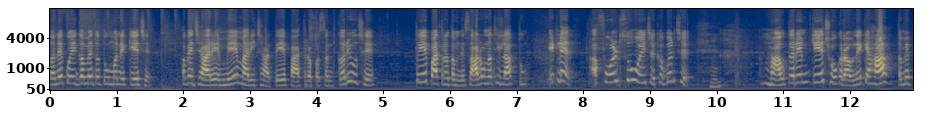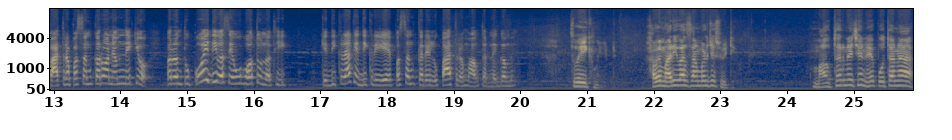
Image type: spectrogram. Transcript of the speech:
તને કોઈ ગમે તો તું મને કહે છે હવે જ્યારે મેં મારી જાતે પાત્ર પસંદ કર્યું છે તો એ પાત્ર તમને સારું નથી લાગતું. એટલે આ ફોલ્ટ શું હોય છે ખબર છે? માવતર એમ કે છોકરાઓને કે હા તમે પાત્ર પસંદ કરો અને અમને કહો. પરંતુ કોઈ દિવસ એવું હોતું નથી કે દીકરા કે દીકરી એ પસંદ કરેલું પાત્ર માવતરને ગમે. તો એક મિનિટ. હવે મારી વાત સાંભળજો સ્વીટી માવતરને છે ને પોતાના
